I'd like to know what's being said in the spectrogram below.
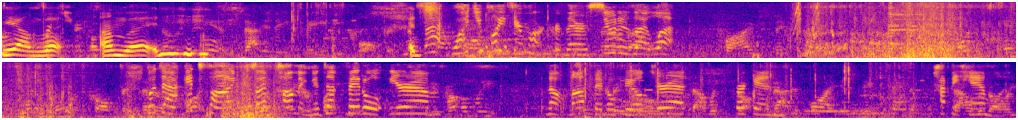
Yeah, I'm red. I'm red. That is a baby crawfish. it's Zach, why'd you place your marker there as soon as I left? But Zach, it's fine, because I'm coming. It's at Fatal, you're, um, no, not Fatal Fields. You're at frickin' that is why it's a ten Happy Hamlet.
